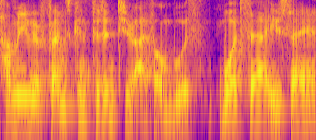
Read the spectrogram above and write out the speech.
How many of your friends can fit into your iPhone booth? What's that, you say?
